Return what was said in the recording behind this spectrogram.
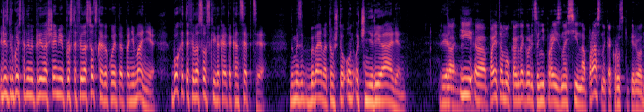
или, с другой стороны, мы превращаем ее просто в философское какое-то понимание. Бог — это философская какая-то концепция. Но мы забываем о том, что Он очень реален. Да, Реален. и э, поэтому, когда говорится «не произноси напрасно», как русский перевод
